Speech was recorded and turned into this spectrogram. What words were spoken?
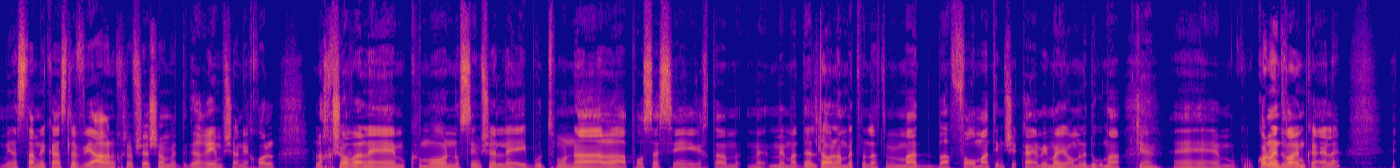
מן הסתם, להיכנס ל-VR, אני חושב שיש שם אתגרים שאני יכול לחשוב עליהם, כמו נושאים של uh, עיבוד תמונה על ה-processing, איך אתה ממדל את העולם בתלת ממד בפורמטים שקיימים היום, לדוגמה. כן. Uh, כל מיני דברים כאלה. Uh,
